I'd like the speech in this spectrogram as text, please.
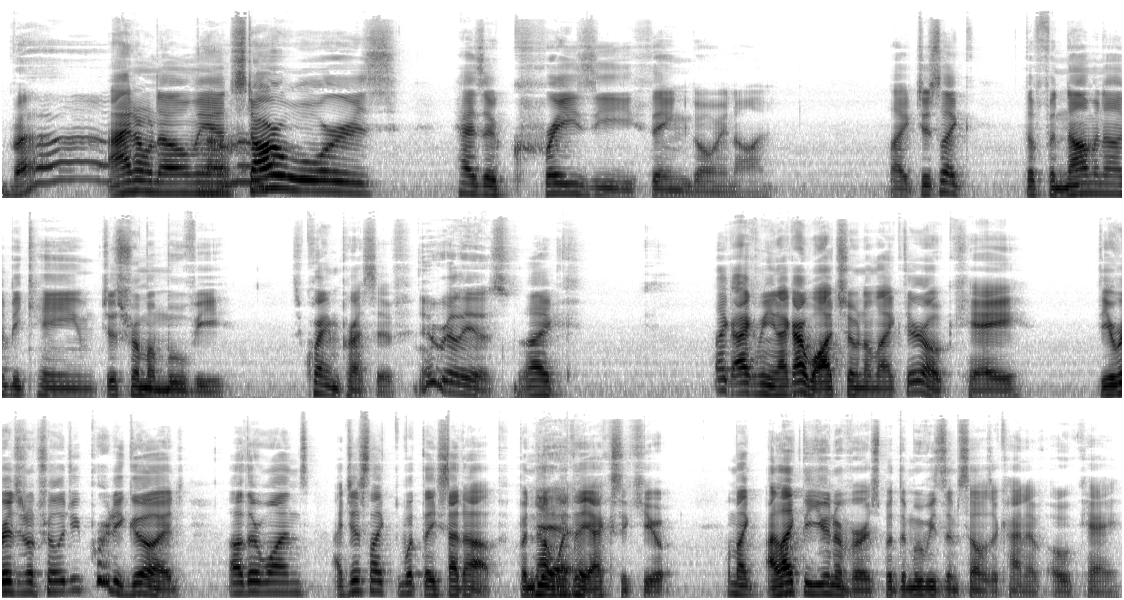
Bah, I don't know, man. don't know. Star Wars has a crazy thing going on. Like just like the phenomenon became just from a movie. It's quite impressive. it really is. Like like I mean, like I watched them and I'm like, they're okay. The original trilogy, pretty good. Other ones, I just like what they set up, but not what they execute. I'm like, I like the universe, but the movies themselves are kind of okay.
